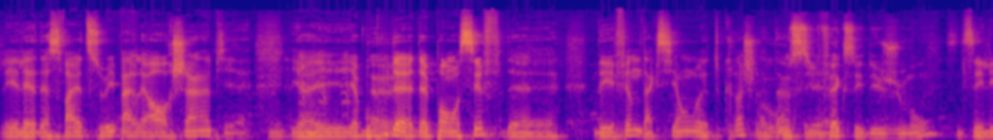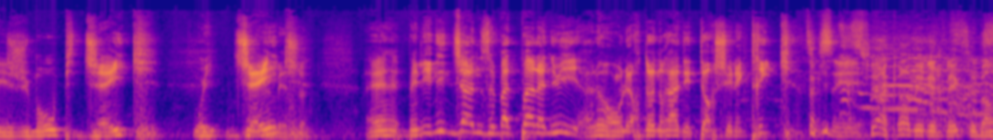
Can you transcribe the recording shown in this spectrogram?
les, les- de se faire tuer par le hors-champ. Puis euh, il y, a, il y a beaucoup de, de poncifs de, des films d'action euh, tout croche là-dedans. Aussi c'est, le euh, fait que c'est des jumeaux. c'est les jumeaux, puis Jake. Oui. Jake. Hein, mais les ninjas ne se battent pas la nuit, alors on leur donnera des torches électriques. J'ai encore des répliques, c'est bon.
